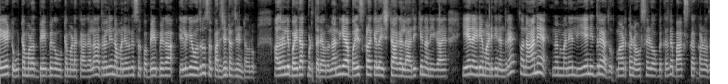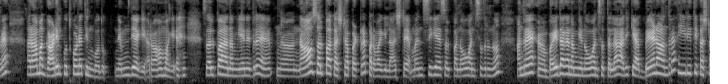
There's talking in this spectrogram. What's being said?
ಲೇಟ್ ಊಟ ಮಾಡೋದು ಬೇಗ ಬೇಗ ಊಟ ಮಾಡೋಕ್ಕಾಗಲ್ಲ. ಅದರಲ್ಲಿ ನಮ್ಮ ಮನೆಯವ್ರಿಗೆ ಸ್ವಲ್ಪ ಬೇಗ ಬೇಗ ಎಲ್ಲಿಗೆ ಹೋದರೂ ಸ್ವಲ್ಪ ಅರ್ಜೆಂಟ್ ಅರ್ಜೆಂಟ್ ಅವರು. ಅದರಲ್ಲಿ ಬೈದಾಕ್ಬಿಡ್ತಾರೆ ಅವರು. ನನಗೆ ಆ ಬೈಸ್ಕೊಳಕ್ಕೆಲ್ಲ ಇಷ್ಟ ಆಗಲ್ಲ. ಅದಕ್ಕೆ ನಾನೀಗ ಏನು ಐಡಿಯಾ ಮಾಡಿದ್ದೀನಿ ಅಂದರೆ ಸೊ ನಾನೇ ನನ್ನ ಮನೇಲಿ ಏನಿದ್ರೆ ಅದು. ಮಾಡ್ಕೊಂಡು ಔಟ್ಸೈಡ್ ಹೋಗ್ಬೇಕಾದ್ರೆ ಬಾಕ್ಸ್ಗೆ ಹಾಕೊಂಡು ಹೋದ್ರೆ ಆರಾಮಾಗಿ ಗಾಡೀಲಿ ಕೂತ್ಕೊಂಡೇ ತಿನ್ಬೋದು ನೆಮ್ಮದಿಯಾಗಿ ಆರಾಮಾಗಿ. ಸ್ವಲ್ಪ ನಮ್ಗೇನಿದ್ರೆ ನಾವು ಸ್ವಲ್ಪ ಕಷ್ಟಪಟ್ಟರೆ ಪರವಾಗಿಲ್ಲ ಅಷ್ಟೇ. ಮನಸ್ಸಿಗೆ ಸ್ವಲ್ಪ ನೋವು ಅನ್ಸಿದ್ರು ಅಂದರೆ ಬೈದಾಗ ನಮಗೆ ನೋವು ಅನ್ಸುತ್ತಲ್ಲ, ಅದಕ್ಕೆ ಅದು ಬೇಡ ಅಂದರೆ ಈ ರೀತಿ ಕಷ್ಟ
